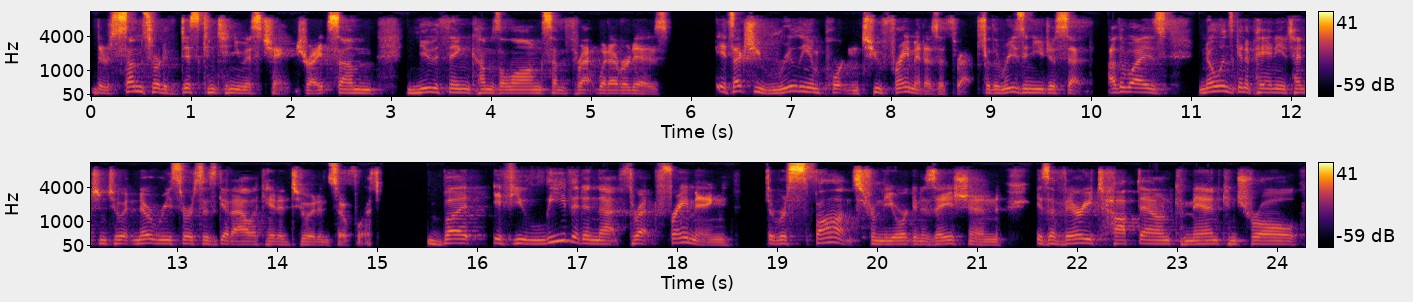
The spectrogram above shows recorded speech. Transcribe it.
there's some sort of discontinuous change, right? Some new thing comes along, some threat, whatever it is. It's actually really important to frame it as a threat for the reason you just said. Otherwise, no one's going to pay any attention to it, no resources get allocated to it, and so forth. But if you leave it in that threat framing, the response from the organization is a very top down command control,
